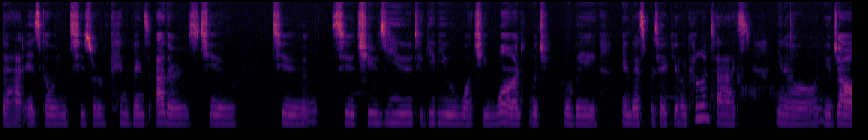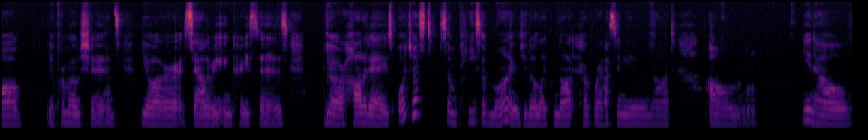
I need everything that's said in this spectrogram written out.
that is going to sort of convince others to to to choose you to give you what you want which will be in this particular context you know, your job, your promotions, your salary increases, your holidays, or just some peace of mind, you know, like not harassing you, not, um, you know,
